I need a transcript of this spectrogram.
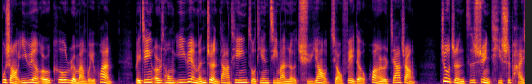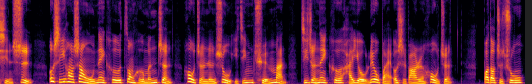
不少医院儿科人满为患。北京儿童医院门诊大厅昨天挤满了取药缴费的患儿家长。就诊资讯提示牌显示，二十一号上午内科综合门诊候诊人数已经全满，急诊内科还有六百二十八人候诊。报道指出。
